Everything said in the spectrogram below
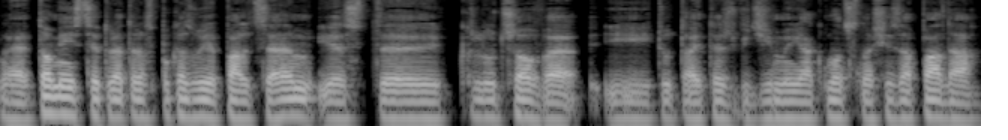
E, To miejsce, które teraz pokazuję palcem, jest y, kluczowe i tutaj też widzimy, jak mocno się zapada.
